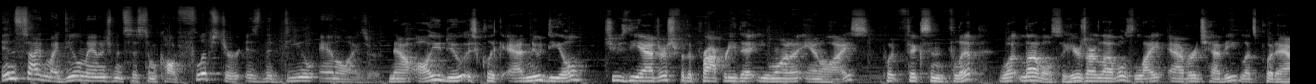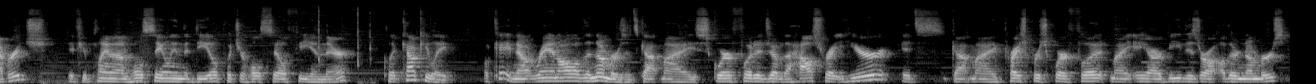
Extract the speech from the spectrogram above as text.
Inside my deal management system called Flipster is the deal analyzer. Now all you do is click add new deal, choose the address for the property that you wanna analyze, put fix and flip, what level? So here's our levels, light, average, heavy. Let's put average. If you're planning on wholesaling the deal, put your wholesale fee in there. Click calculate. Okay, now it ran all of the numbers. It's got my square footage of the house right here. It's got my price per square foot, my ARV. These are all other numbers.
